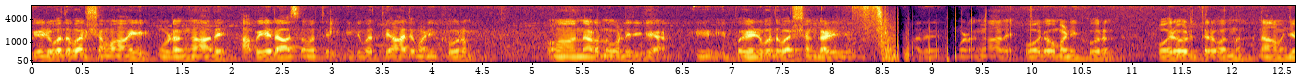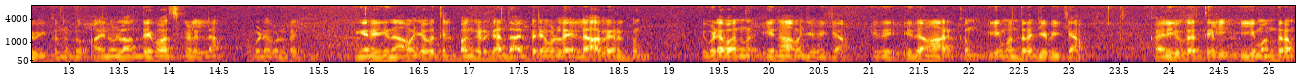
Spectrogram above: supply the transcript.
എഴുപത് വർഷമായി മുടങ്ങാതെ അഭേദാശ്രമത്തിൽ ഇരുപത്തിനാല് മണിക്കൂറും നടന്നുകൊണ്ടിരിക്കുകയാണ്. ഇപ്പോൾ എഴുപത് വർഷം കഴിഞ്ഞു. അത് മുടങ്ങാതെ ഓരോ മണിക്കൂർ ഓരോരുത്തർ വന്ന് നാമം ജപിക്കുന്നുണ്ട്. അതിനുള്ള അന്തേവാസികളെല്ലാം ഇവിടെ ഉണ്ട്. ഇങ്ങനെ ഈ നാമജപത്തിൽ പങ്കെടുക്കാൻ താല്പര്യമുള്ള എല്ലാ പേർക്കും ഇവിടെ വന്ന് ഈ നാമം ജപിക്കാം. ഇത് ഇത് ആർക്കും ഈ മന്ത്രം ജപിക്കാം. കലിയുഗത്തിൽ ഈ മന്ത്രം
